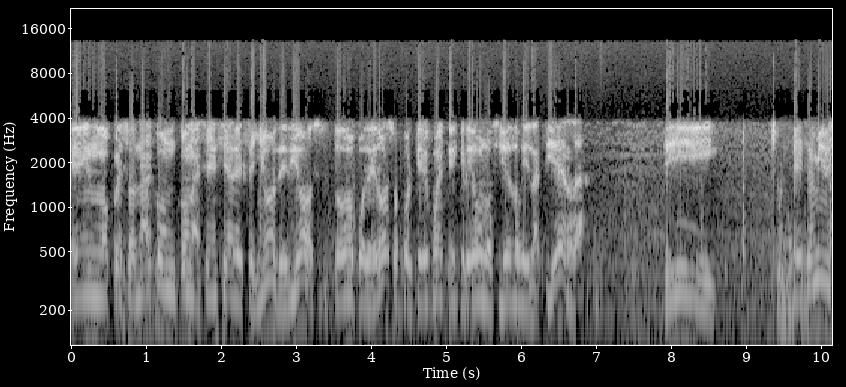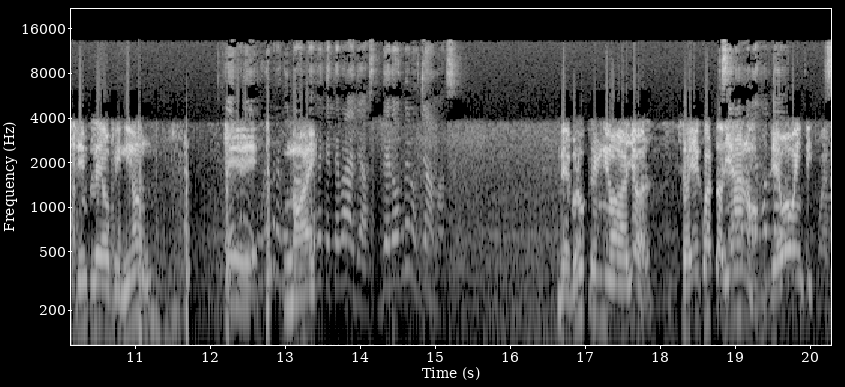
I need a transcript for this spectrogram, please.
en lo personal con, con la esencia del Señor, de Dios Todopoderoso, porque Él fue el que creó los cielos y la tierra. Y esa es mi simple opinión. Que no hay... Antes de que te vayas, ¿de dónde nos llamas? De Brooklyn, Nueva York. Soy ecuatoriano, llevo 24.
